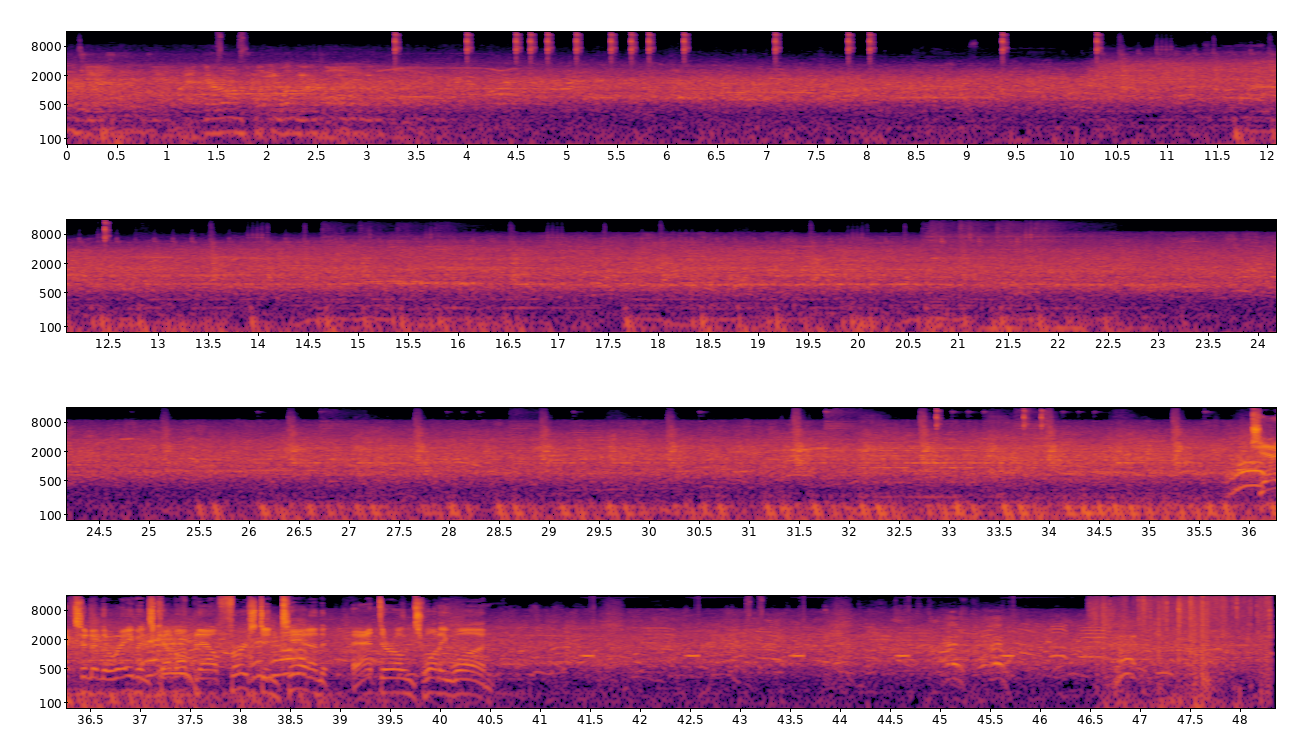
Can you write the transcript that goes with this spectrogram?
And the Ravens come up now first and 10 at their own 21.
